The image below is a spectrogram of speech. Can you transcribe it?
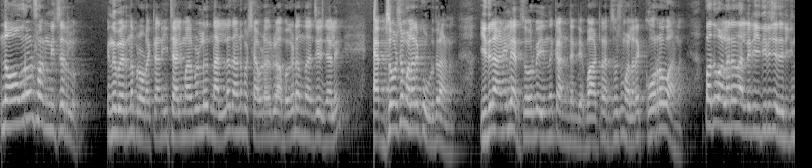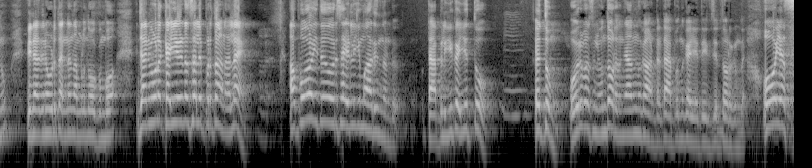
ഇന്ന് ഓവറോൾ ഫർണിച്ചറിലും ഇന്ന് വരുന്ന പ്രോഡക്റ്റാണ് ഈ മാർബിളിൽ നല്ലതാണ് പക്ഷെ അവിടെ ഒരു അപകടം എന്താണെന്ന് വെച്ച് കഴിഞ്ഞാൽ അബ്സോർഷൻ വളരെ കൂടുതലാണ്. ഇതിലാണെങ്കിൽ അബ്സോർബ് ചെയ്യുന്ന കണ്ടന്റ് വാട്ടർ അബ്സോർഷൻ വളരെ കുറവാണ്. അപ്പോൾ അത് വളരെ നല്ല രീതിയിൽ ചെയ്തിരിക്കുന്നു. പിന്നെ അതിനോട് തന്നെ നമ്മൾ നോക്കുമ്പോൾ ജനുവോളെ കൈ എഴുന്ന സ്ഥലം ഇപ്പുറത്താണ് അല്ലേ? അപ്പോൾ ഇത് ഒരു സൈഡിലേക്ക് മാറി നിന്നുണ്ട്. ടാപ്പിലേക്ക് കൈ എത്തുമോ എത്തും. ഒരു ബസ്സിലും ഒന്ന് തുറന്ന് ഞാനൊന്ന് കാണട്ടെ. ടാപ്പ് ഒന്ന് കയ്യെ തിരിച്ചിട്ട് തുറക്കുന്നത്. ഓ യെസ്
